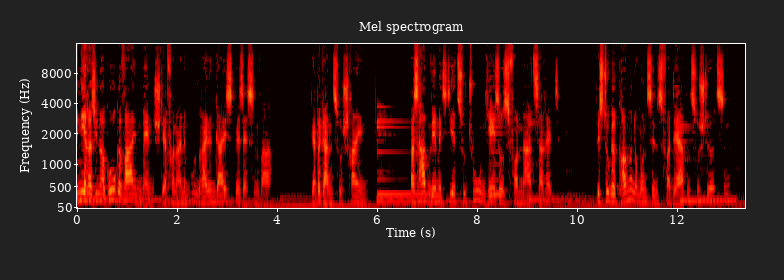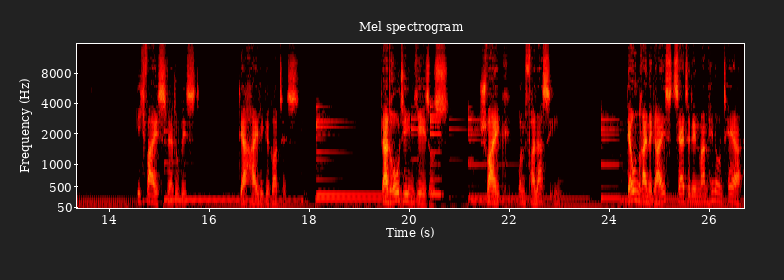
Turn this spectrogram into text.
In ihrer Synagoge war ein Mensch, der von einem unreinen Geist besessen war. Der begann zu schreien, Was haben wir mit dir zu tun, Jesus von Nazareth? Bist du gekommen, um uns ins Verderben zu stürzen? Ich weiß, wer du bist, der Heilige Gottes. Da drohte ihm Jesus, Schweig und verlass ihn. Der unreine Geist zerrte den Mann hin und her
